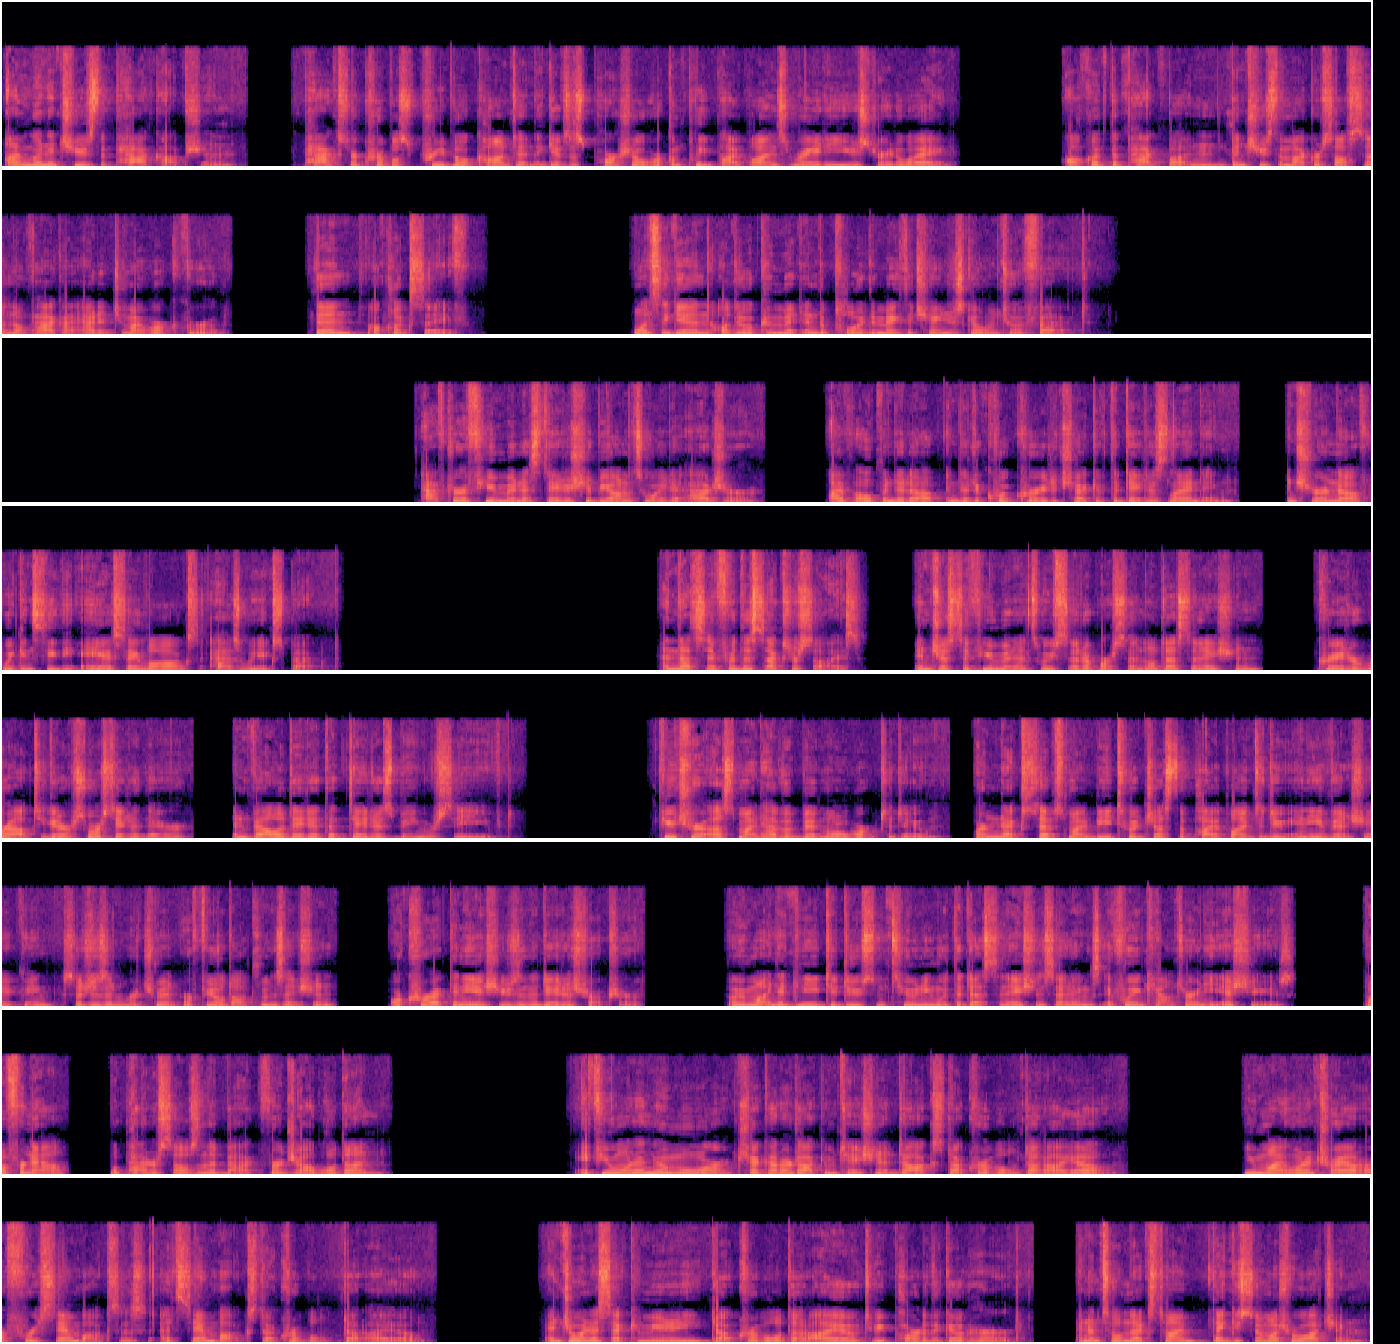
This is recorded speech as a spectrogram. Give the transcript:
I'm going to choose the pack option. Packs are Cribl's pre-built content that gives us partial or complete pipelines ready to use straight away. I'll click the pack button, then choose the Microsoft Sentinel pack I added to my work group. Then I'll click Save. Once again, I'll do a commit and deploy to make the changes go into effect. After a few minutes, data should be on its way to Azure. I've opened it up and did a quick query to check if the data is landing, and sure enough, we can see the ASA logs as we expect. And that's it for this exercise. In just a few minutes, we set up our Sentinel destination, create a route to get our source data there, and validated that data is being received. Future us might have a bit more work to do. Our next steps might be to adjust the pipeline to do any event shaping, such as enrichment or field optimization, or correct any issues in the data structure. And we might need to do some tuning with the destination settings if we encounter any issues. But for now, we'll pat ourselves on the back for a job well done. If you want to know more, check out our documentation at docs.cribl.io. You might want to try out our free sandboxes at sandbox.cribl.io. And join us at community.cribl.io to be part of the GOAT herd. And until next time, thank you so much for watching.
